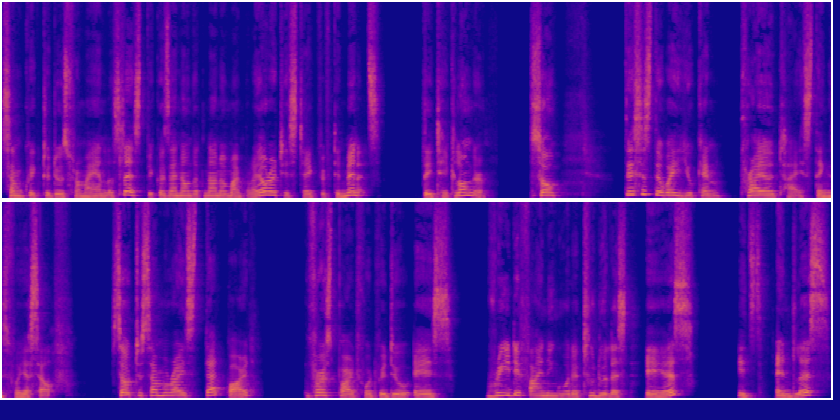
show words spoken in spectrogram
some quick to dos from my endless list because I know that none of my priorities take 15 minutes. They take longer. So this is the way you can prioritize things for yourself. So to summarize that part, the first part, what we do is redefining what a to-do list is. It's endless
